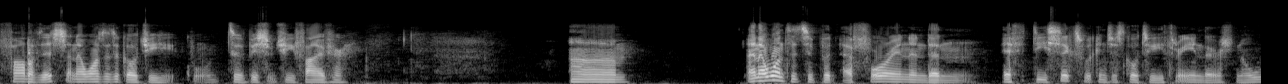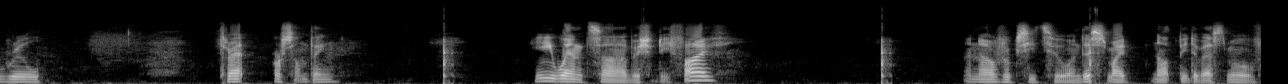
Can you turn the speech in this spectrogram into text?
thought of this, and I wanted to go g to bishop g5 here. Um, and I wanted to put f4 in, and then if d6 we can just go to e3 and there's no real threat or something. He went uh, bishop d5 and now rook c2 and this might not be the best move.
